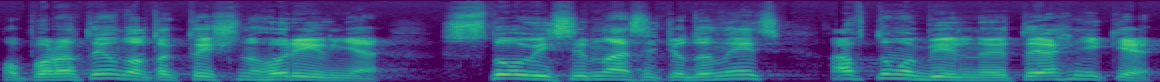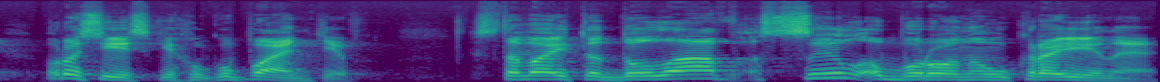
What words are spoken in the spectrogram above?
оперативно-тактичного рівня, 118 одиниць автомобільної техніки російських окупантів. Ставайте до лав Сил оборони України.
